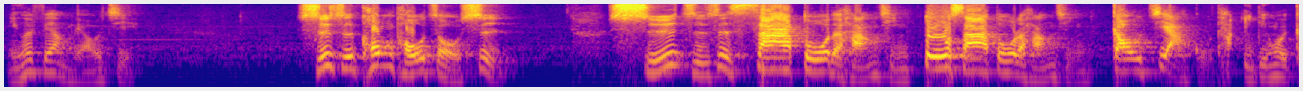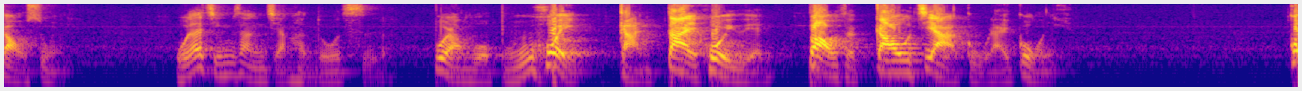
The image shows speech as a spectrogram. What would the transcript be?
你会非常了解，实时空头走势。实质是杀多的行情，多杀多的行情，高价股它一定会告诉你。我在节目上已经讲很多次了，不然我不会敢带会员抱着高价股来过年。过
